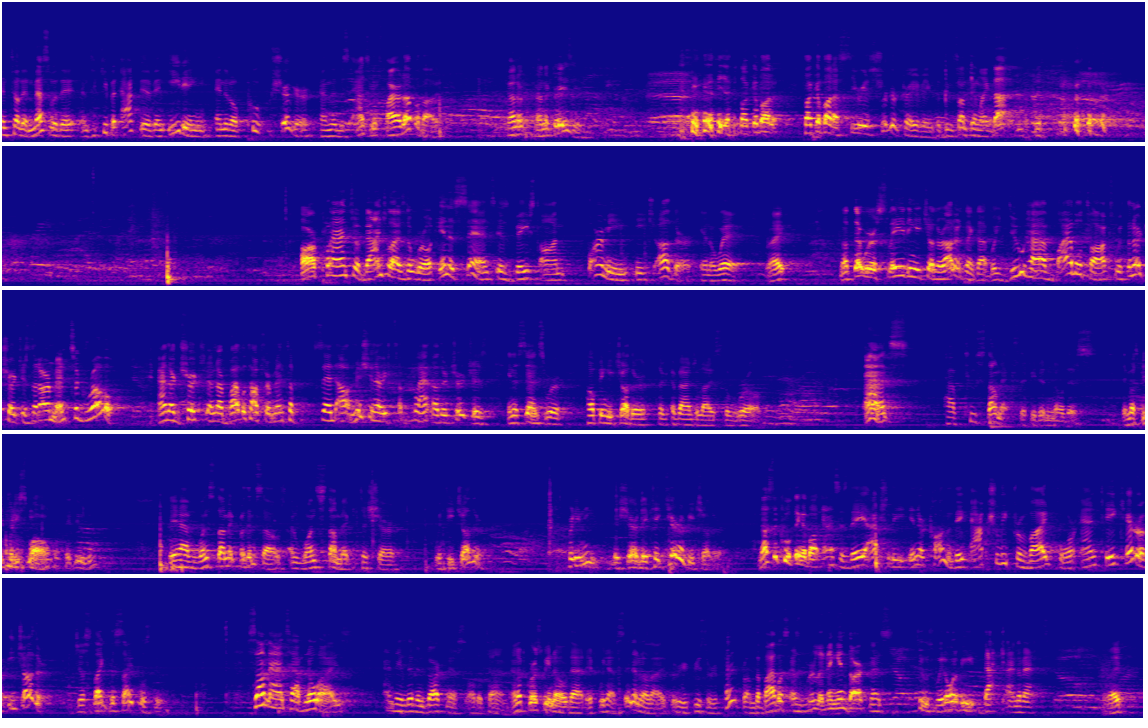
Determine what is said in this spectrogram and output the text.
until it mess with it and to keep it active and eating and it'll poop sugar and then this ant gets fired up about it. Kind of kind of crazy. yeah, talk about it. Talk about a serious sugar craving to do something like that. Our plan to evangelize the world, in a sense, is based on farming each other in a way, right? Not that we're slaving each other out or anything like that, but we do have Bible talks within our churches that are meant to grow. And our church and our Bible talks are meant to send out missionaries to plant other churches. In a sense, we're helping each other to evangelize the world. Ants have two stomachs, if you didn't know this. They must be pretty small, but they do. They have one stomach for themselves and one stomach to share with each other. Pretty neat. They share, they take care of each other. And that's the cool thing about ants is they actually, in their common, they actually provide for and take care of each other, just like disciples do. Some ants have no eyes, and they live in darkness all the time. And of course, we know that if we have sin in our life we refuse to repent from, the Bible says we're living in darkness too. So we don't want to be that kind of ant, right?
